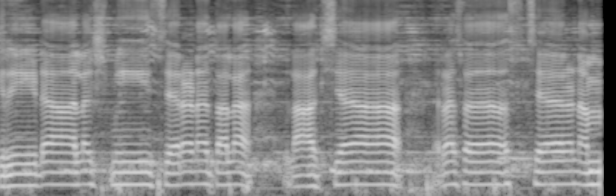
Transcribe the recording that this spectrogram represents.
क्रीडालक्ष्मीशरणतललाक्षरसश्चरणम्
